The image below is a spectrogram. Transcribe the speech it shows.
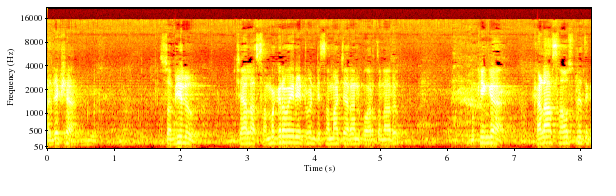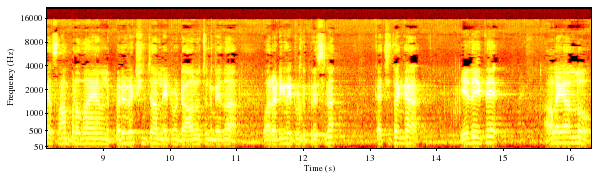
అధ్యక్ష సభ్యులు చాలా సమగ్రమైనటువంటి సమాచారాన్ని కోరుతున్నారు. ముఖ్యంగా కళా సాంస్కృతిక సాంప్రదాయాలను పరిరక్షించాలనేటువంటి ఆలోచన మీద వారు అడిగినటువంటి ప్రశ్న. ఖచ్చితంగా ఏదైతే ఆలయాల్లో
